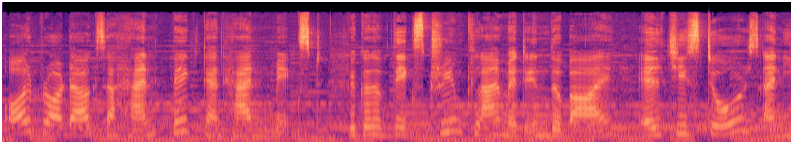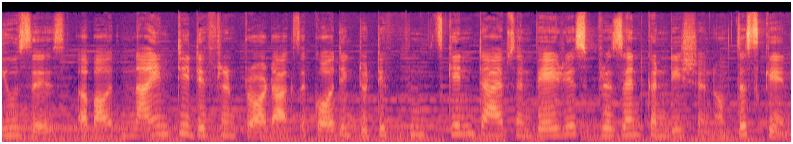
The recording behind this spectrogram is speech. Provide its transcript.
All products are hand-picked and hand-mixed. Because of the extreme climate in Dubai, Ilcsi stores and uses about 90 different products according to different skin types and various present condition of the skin.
